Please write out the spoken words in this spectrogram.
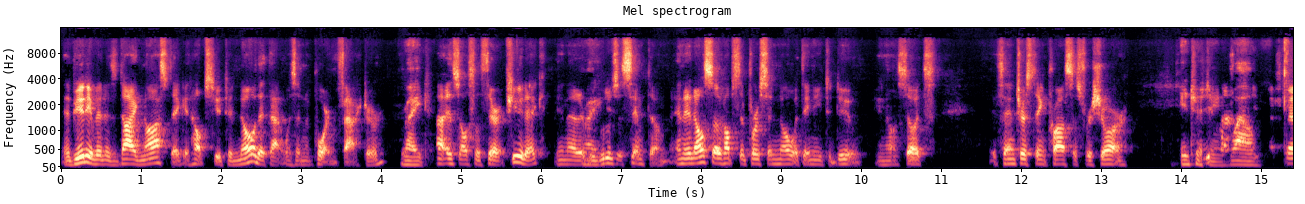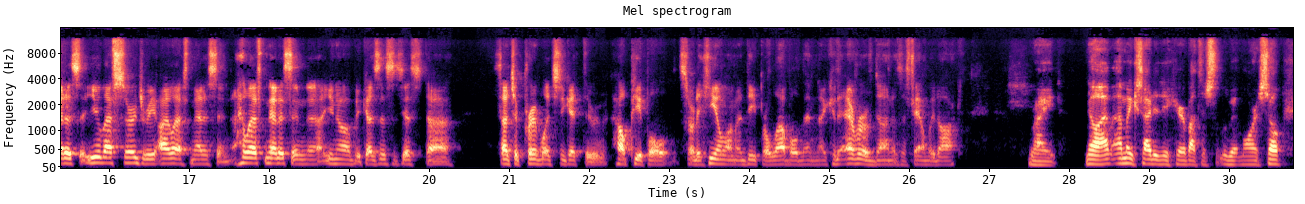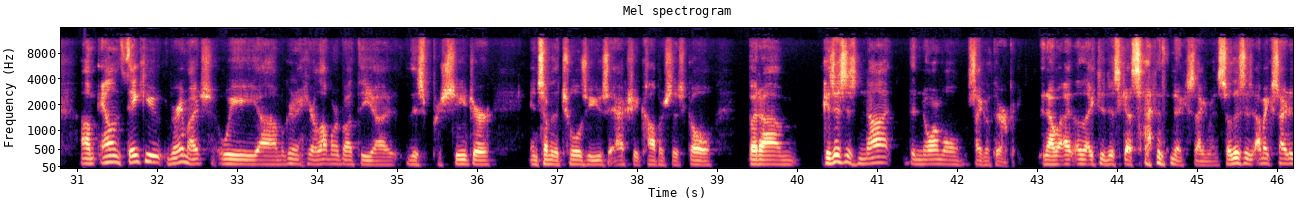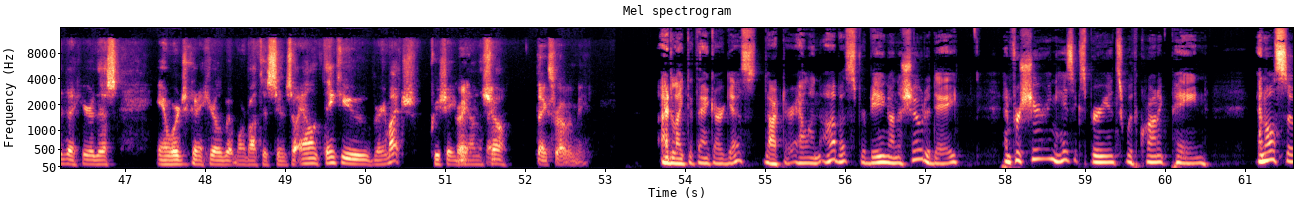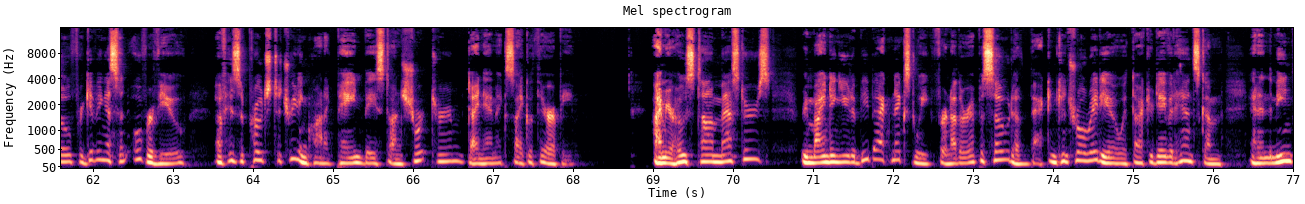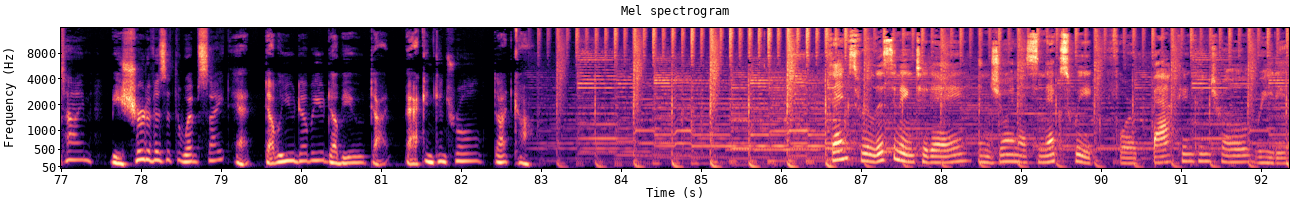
the beauty of it is diagnostic. It helps you to know that that was an important factor. Right. Uh, it's also therapeutic in that it right. removes a symptom, and it also helps the person know what they need to do. You know, so it's it's an interesting process for sure. Interesting. Wow. Medicine. You left surgery. I left medicine. I left medicine. Uh, you know, because this is just uh, such a privilege to get to help people sort of heal on a deeper level than I could ever have done as a family doc. Right no, I'm, I'm, excited to hear about this a little bit more. So, um, Allan, thank you very much. We um, we're going to hear a lot more about the uh, this procedure and some of the tools you use to actually accomplish this goal. But um, because this is not the normal psychotherapy, and I, would like to discuss that in the next segment. So this is I'm excited to hear this, and we're just going to hear a little bit more about this soon. So, Allan, thank you very much. Appreciate you Great. being on the show. Thanks for having me. I'd like to thank our guest, Dr. Allan Abbass, for being on the show today and for sharing his experience with chronic pain, and also for giving us an overview of his approach to treating chronic pain based on short term dynamic psychotherapy. I'm your host, Tom Masters, reminding you to be back next week for another episode of Back in Control Radio with Dr. David Hanscom. And in the meantime, be sure to visit the website at www.backincontrol.com. Thanks for listening today and join us next week for Back in Control Radio.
